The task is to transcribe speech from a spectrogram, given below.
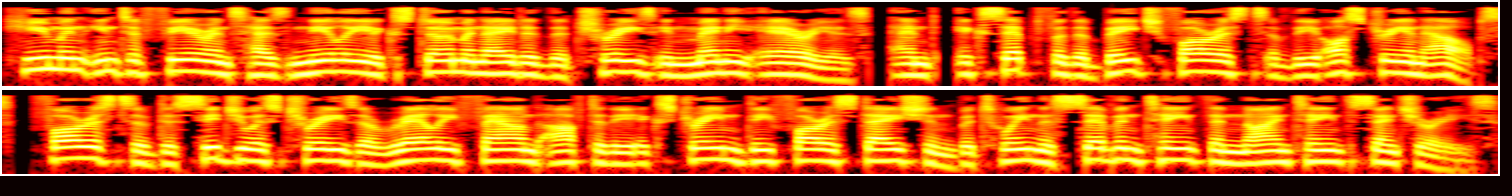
Human interference has nearly exterminated the trees in many areas, and, except for the beech forests of the Austrian Alps, forests of deciduous trees are rarely found after the extreme deforestation between the 17th and 19th centuries.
